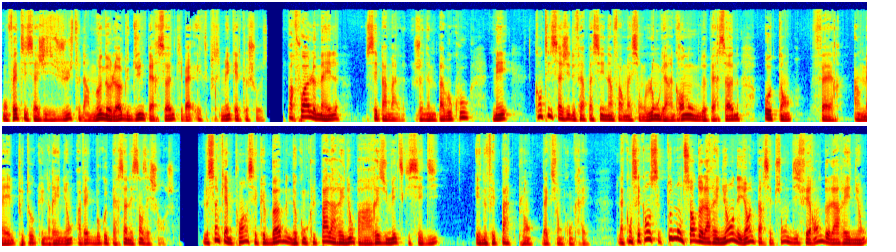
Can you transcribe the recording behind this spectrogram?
En fait, il s'agit juste d'un monologue d'une personne qui va exprimer quelque chose. Parfois, le mail, c'est pas mal. Je n'aime pas beaucoup, mais quand il s'agit de faire passer une information longue à un grand nombre de personnes, autant faire un mail plutôt qu'une réunion avec beaucoup de personnes et sans échange. Le cinquième point, c'est que Bob ne conclut pas la réunion par un résumé de ce qui s'est dit et ne fait pas de plan d'action concret. La conséquence, c'est que tout le monde sort de la réunion en ayant une perception différente de la réunion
